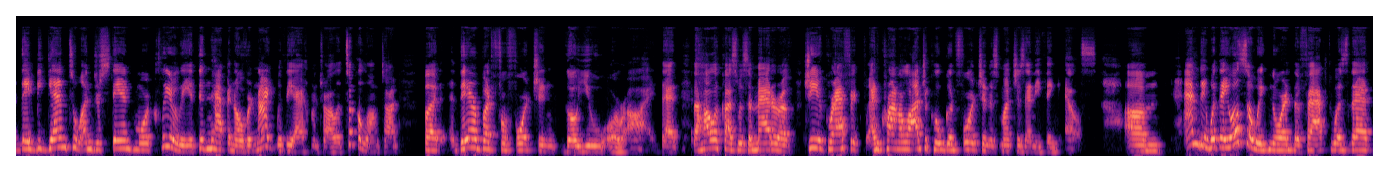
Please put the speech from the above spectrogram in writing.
they began to understand more clearly. It didn't happen overnight with the Eichmann trial. It took a long time, but there but for fortune go you or I. That the Holocaust was a matter of geographic and chronological good fortune as much as anything else. Um, and they, what they also ignored the fact was that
